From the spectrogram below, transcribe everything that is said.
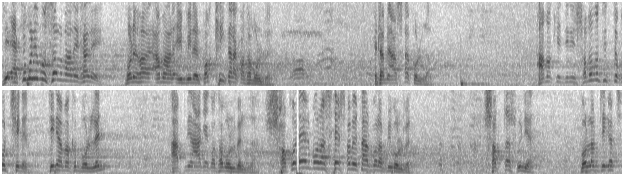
যে এতগুলি মুসলমান এখানে, মনে হয় আমার এই বিলের পক্ষেই তারা কথা বলবেন এটা আমি আশা করলাম। আমাকে যিনি সভাপতিত্ব করছিলেন, তিনি আমাকে বললেন, আপনি আগে কথা বলবেন না। সকলের বলা শেষ হবে, তারপর আপনি বলবেন। সবটা শুনিয়া। বললাম, ঠিক আছে।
